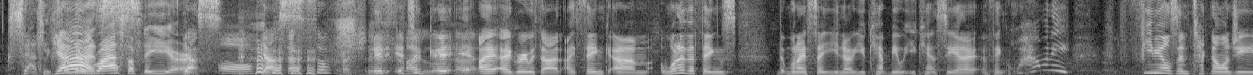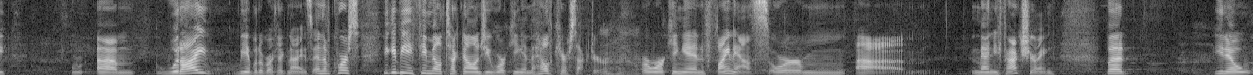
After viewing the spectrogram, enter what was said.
exactly for the rest of the year. Yes. Aw, Yes. that's so precious. It, it's I a, love it- that. I, I agree with that. I think um, one of the things that when I say, you know, you can't be what you can't see, I, I think, well, how many females in technology um, would I be able to recognize? And of course, you could be a female technology working in the healthcare sector or working in finance or mm, um, manufacturing. But you know,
